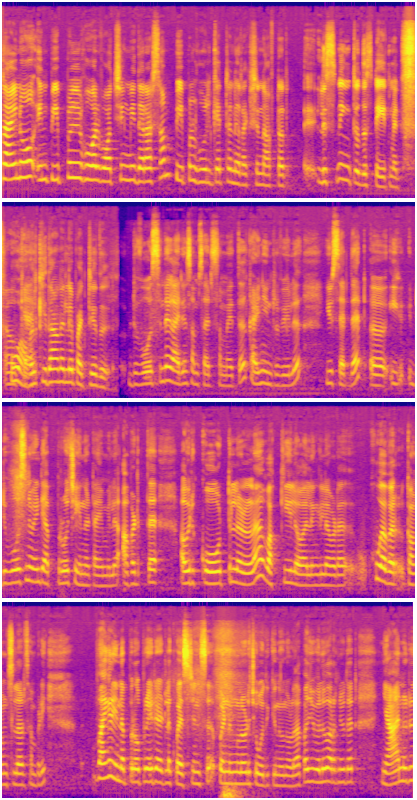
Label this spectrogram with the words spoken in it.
I know in people who are watching me, there are some people who will get an erection after uh, listening to the statement. ഓ അവൾക്ക് ഇതാണല്ലേ പറ്റിയത് ഡിവോഴ്സിന്റെ കാര്യം സംസാരിച്ച സമയത്ത് കഴിഞ്ഞ ഇന്റർവ്യൂവിൽ യു സെറ്റ് ദാറ്റ് ഈ ഡിവോഴ്സിന് വേണ്ടി അപ്രോച്ച് ചെയ്യുന്ന ടൈമിൽ അവിടുത്തെ ആ ഒരു കോർട്ടിലുള്ള വക്കീലോ അല്ലെങ്കിൽ അവിടെ ഹു എവർ കൗൺസിലർ സംബടി ഭയങ്കര ഇനപ്രോപ്രിയേറ്റ് ആയിട്ടുള്ള ക്വസ്റ്റ്യൻസ് പെണ്ണുങ്ങളോട് ചോദിക്കുന്നു എന്നുള്ളത്. അപ്പോൾ ജുവൽ പറഞ്ഞു ദാറ്റ് ഞാനൊരു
